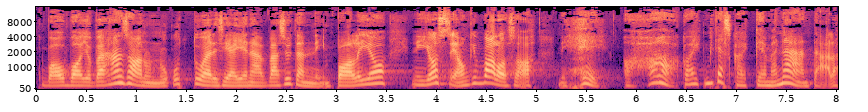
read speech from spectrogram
kun vauva on jo vähän saanut nukuttua, eli siellä ei enää väsytä niin paljon, niin jos se onkin valosaa, niin hei, ahaa, kaik, mitäs kaikkea mä näen täällä?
